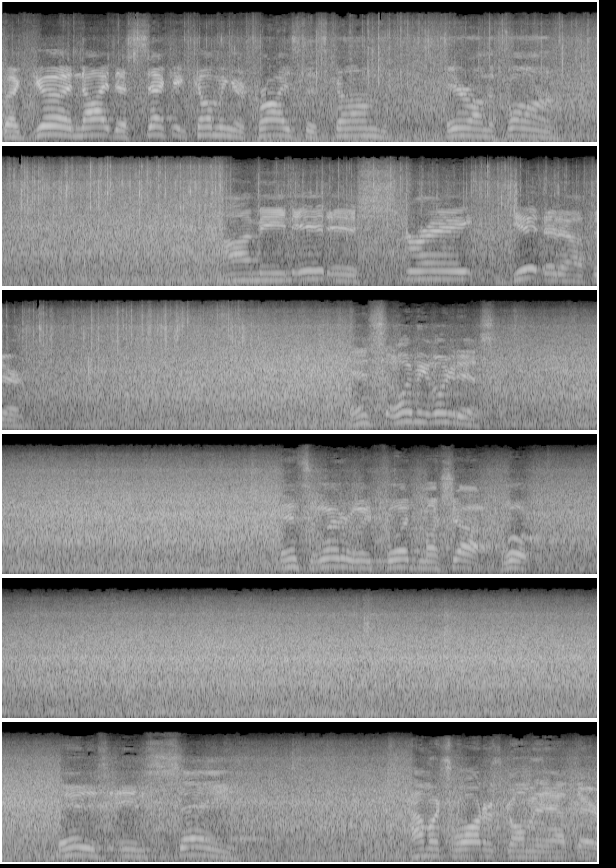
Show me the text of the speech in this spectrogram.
But good night, the second coming of Christ has come here on the farm. I mean, it is straight getting it out there. It's, oh, let me look at this. It's literally flooding my shop. Look. It is insane how much water's going in out there.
